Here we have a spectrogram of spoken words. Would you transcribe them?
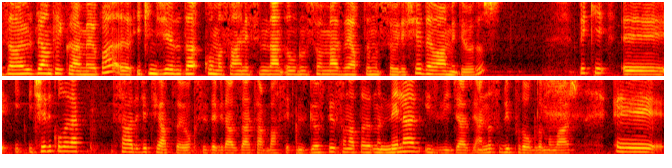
Tezahürden tekrar merhaba. E, ikinci yarıda koma sahnesinden Ilgın Sönmez'le yaptığımız söyleşiye devam ediyoruz. Peki e, içerik olarak sadece tiyatro yok. Siz de biraz zaten bahsettiniz. Gösteri sanatlarında neler izleyeceğiz? Yani nasıl bir programı var? E,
